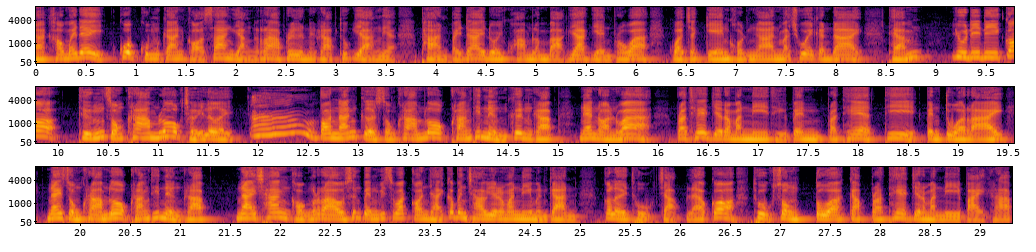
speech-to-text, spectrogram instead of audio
นะ เขาไม่ได้ควบคุมการก่อสร้างอย่างราบรื่นนะครับ ทุกอย่างเนี่ยผ่านไปได้โดยความลำบากยากเย็น เพราะว่ากว่าจะเกณฑ์คนงานมาช่วยกันได้ แถมอยู่ดีๆ ก็ถึงสงครามโลกเฉยเลยอ้าวตอนนั้นเกิดสงครามโลกครั้งที่หนึ่งขึ้นครับ แน่นอนว่า ประเทศเยอรมนีถือเป็นประเทศที่เป็นตัวร้ายในสงครามโลกครั้งที่หนึ่งครับนายช่างของเราซึ่งเป็นวิศวกรใหญ่ก็เป็นชาวเยอรมนีเหมือนกัน ก็เลยถูกจับแล้วก็ถูกส่งตัวกลับประเทศเยอรมนีไปครับ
